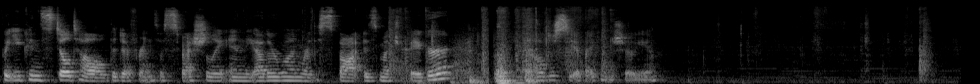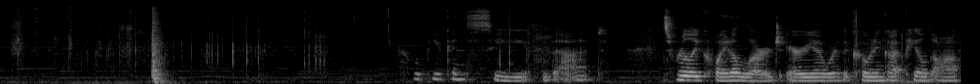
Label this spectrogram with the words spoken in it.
but you can still tell the difference, especially in the other one where the spot is much bigger. I'll just see if I can show you. I hope you can see that. It's really quite a large area where the coating got peeled off.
